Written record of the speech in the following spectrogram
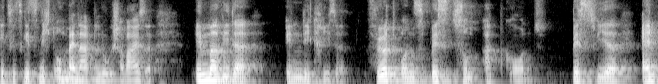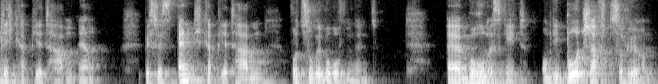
jetzt geht es nicht um Männer, logischerweise, immer wieder in die Krise, führt uns bis zum Abgrund, bis wir endlich kapiert haben, ja, bis wir es endlich kapiert haben, wozu wir berufen sind, äh, worum es geht, um die Botschaft zu hören.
